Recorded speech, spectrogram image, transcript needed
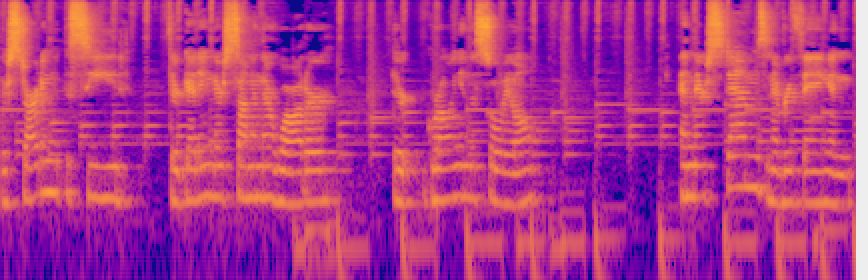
they're starting with the seed, they're getting their sun and their water, they're growing in the soil, and their stems and everything and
